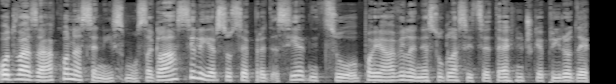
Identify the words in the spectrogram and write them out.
Od dva zakona se nismo usaglasili jer su se pred sjednicu pojavile nesuglasice tehničke prirode,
